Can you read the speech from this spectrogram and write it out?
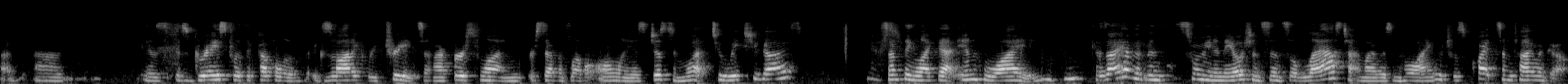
uh, uh, is, is graced with a couple of exotic retreats, and our first one for seventh level only is just in what, two weeks, you guys? Something like that in Hawaii. Because I haven't been swimming in the ocean since the last time I was in Hawaii, which was quite some time ago.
